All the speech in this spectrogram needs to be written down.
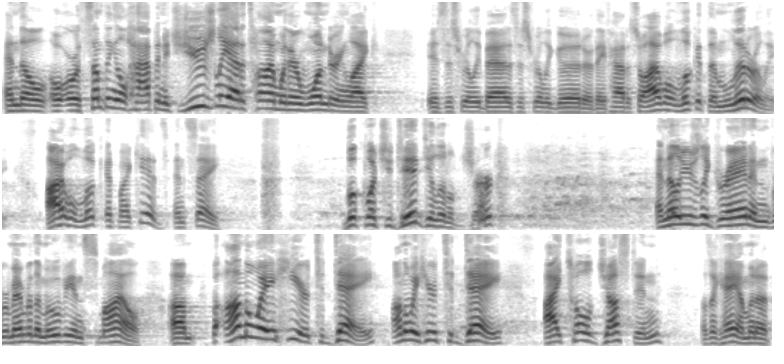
and they'll or, or something will happen. It's usually at a time where they're wondering, like, is this really bad? Is this really good? Or they've had it. So I will look at them literally. I will look at my kids and say, "Look what you did, you little jerk." And they'll usually grin and remember the movie and smile. Um, but on the way here today, on the way here today, I told Justin, I was like, hey, I'm going to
